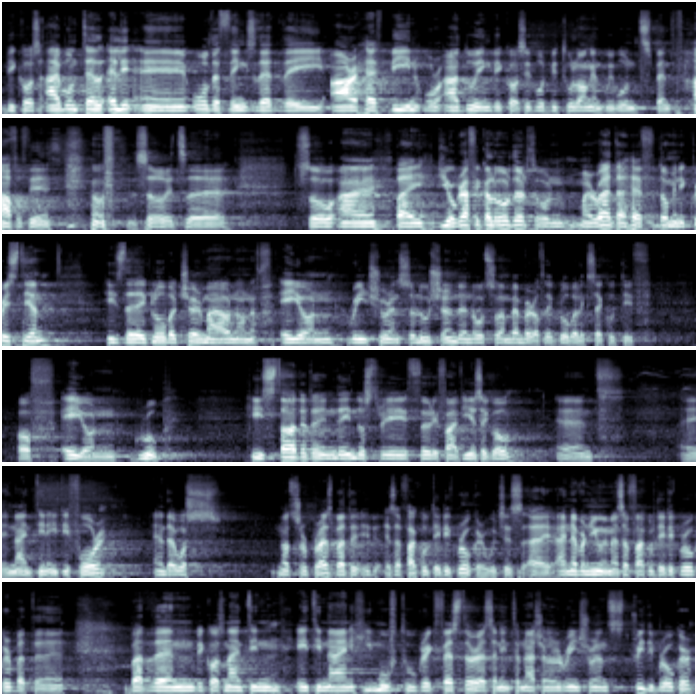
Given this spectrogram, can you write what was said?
because I won't tell uh, all the things that they are, have been, or are doing because it would be too long and we wouldn't spend half of the. so it's. Uh, so I, by geographical order, so on my right I have Dominic Christian. He's the global chairman of Aon Reinsurance Solutions and also a member of the global executive of Aon Group. He started in the industry 35 years ago and in 1984 and I was not surprised, but as a facultative broker, which is, I, I never knew him as a facultative broker, but, uh, but then because 1989 he moved to Greig Fester as an international reinsurance treaty broker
